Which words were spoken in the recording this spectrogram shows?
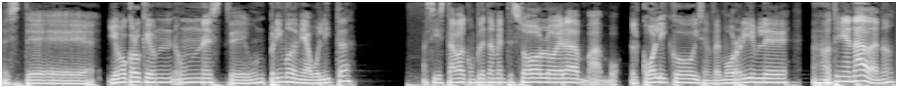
Este, yo me acuerdo que un, un, este, un primo de mi abuelita, así estaba completamente solo, era ah, alcohólico y se enfermó horrible, Ajá. no tenía nada, ¿no?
